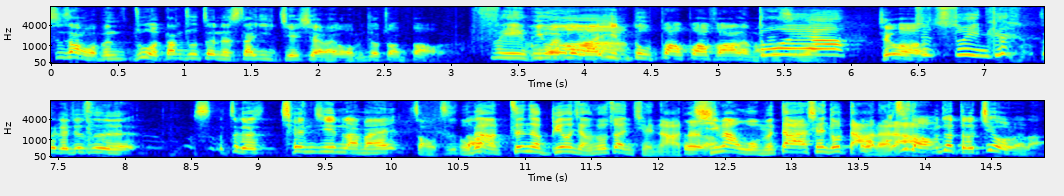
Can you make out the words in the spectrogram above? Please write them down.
事实上，我们如果当初真的三亿接下来，我们就赚爆了。废话。因为后来印度爆爆发了嘛。对呀、啊。结果。所以你看，这个就是。这个千金难买早知道。我跟你讲，真的不用讲说赚钱呐、啊，起码我们大家现在都打了啦，至少我们就得救了啦。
